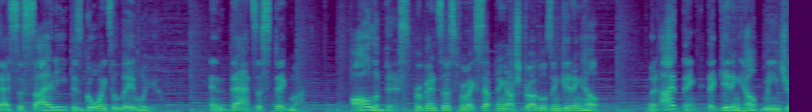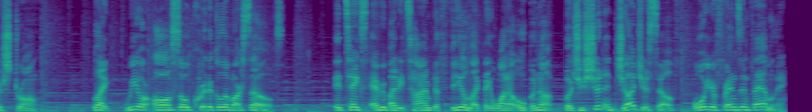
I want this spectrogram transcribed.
that society is going to label you. And that's a stigma. All of this prevents us from accepting our struggles and getting help. But I think that getting help means you're strong. Like, we are all so critical of ourselves. It takes everybody time to feel like they want to open up, but you shouldn't judge yourself or your friends and family.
